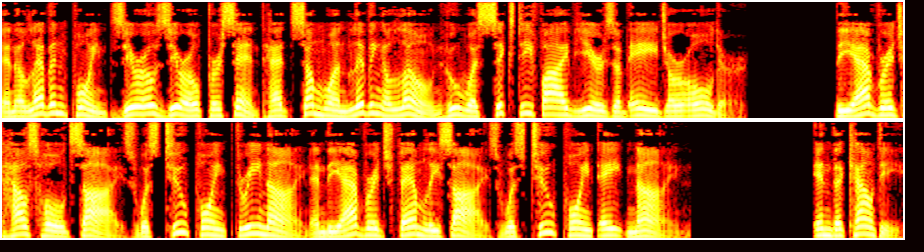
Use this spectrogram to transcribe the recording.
and 11.00% had someone living alone who was 65 years of age or older. The average household size was 2.39 and the average family size was 2.89. In the county,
